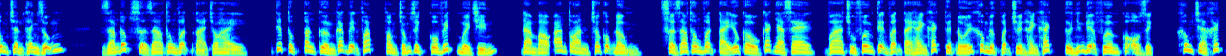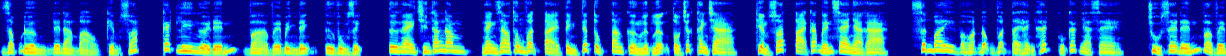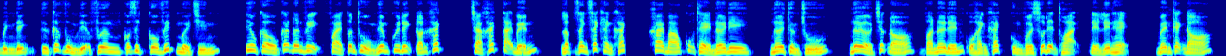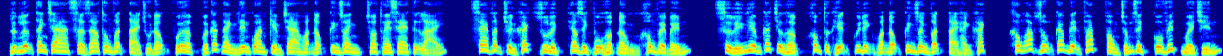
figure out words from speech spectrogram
ông Trần Thanh Dũng, Giám đốc Sở Giao thông Vận tải cho hay, tiếp tục tăng cường các biện pháp phòng chống dịch COVID-19, đảm bảo an toàn cho cộng đồng. Sở Giao thông Vận tải yêu cầu các nhà xe và chủ phương tiện vận tải hành khách tuyệt đối không được vận chuyển hành khách từ những địa phương có ổ dịch, không trả khách dọc đường để đảm bảo kiểm soát, cách ly người đến và về Bình Định từ vùng dịch. Từ ngày 9 tháng 5, ngành giao thông vận tải tỉnh tiếp tục tăng cường lực lượng tổ chức thanh tra, kiểm soát tại các bến xe nhà ga, sân bay và hoạt động vận tải hành khách của các nhà xe, chủ xe đến và về Bình Định từ các vùng địa phương có dịch COVID-19. Yêu cầu các đơn vị phải tuân thủ nghiêm quy định đón khách, trả khách tại bến, lập danh sách hành khách, khai báo cụ thể nơi đi, nơi thường trú, nơi ở trước đó và nơi đến của hành khách cùng với số điện thoại để liên hệ. Bên cạnh đó, lực lượng thanh tra Sở Giao thông Vận tải chủ động phối hợp với các ngành liên quan kiểm tra hoạt động kinh doanh cho thuê xe tự lái, xe vận chuyển khách du lịch theo dịch vụ hợp đồng không về bến, xử lý nghiêm các trường hợp không thực hiện quy định hoạt động kinh doanh vận tải hành khách, không áp dụng các biện pháp phòng chống dịch COVID-19.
